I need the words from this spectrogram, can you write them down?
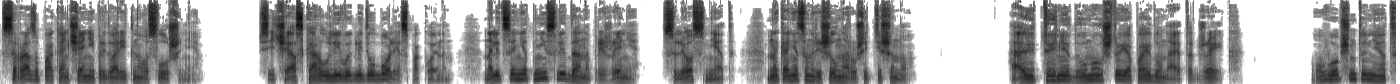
сразу по окончании предварительного слушания. Сейчас Карл Ли выглядел более спокойным. На лице нет ни следа напряжения, слез нет. Наконец он решил нарушить тишину. «А ведь ты не думал, что я пойду на это, Джейк?» «В общем-то, нет.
